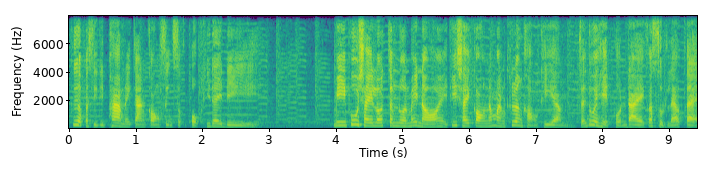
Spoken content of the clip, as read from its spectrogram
เพื่อประสิทธิภาพในการกองสิ่งสกปรกที่ได้ดี มีผู้ใช้รถจำนวนไม่น้อยที่ใช้กองน้ำมันเครื่องของเทียม จะด้วยเหตุผลใดก็สุดแล้วแต่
